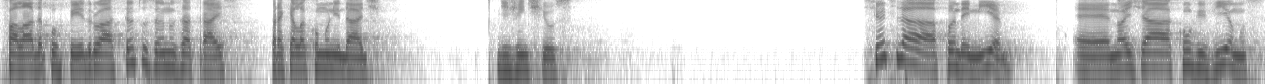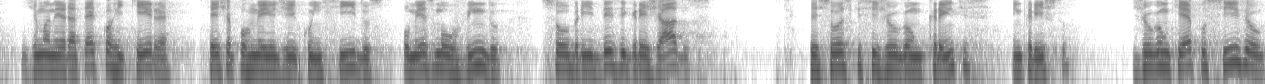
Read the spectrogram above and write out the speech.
falada por Pedro há tantos anos atrás para aquela comunidade de gentios. Se antes da pandemia é, nós já convivíamos de maneira até corriqueira, seja por meio de conhecidos ou mesmo ouvindo sobre desigrejados, pessoas que se julgam crentes em Cristo, julgam que é possível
